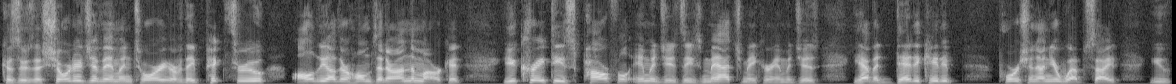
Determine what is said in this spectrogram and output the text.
because there's a shortage of inventory or they pick through all the other homes that are on the market you create these powerful images, these matchmaker images. You have a dedicated portion on your website. You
